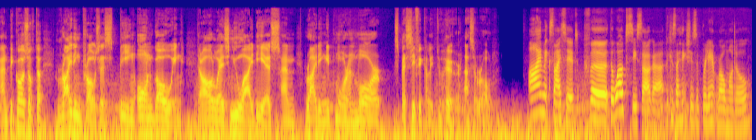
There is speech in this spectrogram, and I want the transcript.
and because of the writing process being ongoing, there are always new ideas and writing it more and more specifically to her as a role. I'm excited for the world to see Saga because I think she's a brilliant role model.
